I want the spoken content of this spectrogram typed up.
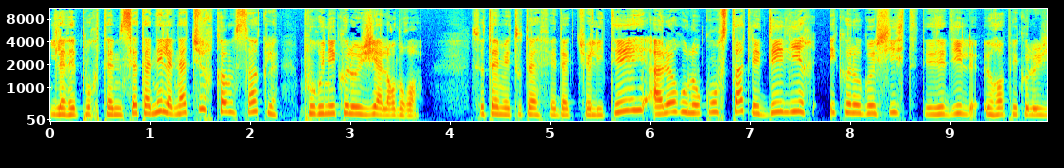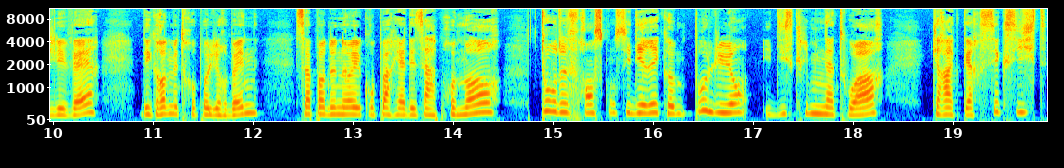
Il avait pour thème cette année la nature comme socle pour une écologie à l'endroit. Ce thème est tout à fait d'actualité à l'heure où l'on constate les délires écolo-gauchistes des édiles Europe Écologie Les Verts, des grandes métropoles urbaines, sapins de Noël comparés à des arbres morts, Tour de France considéré comme polluant et discriminatoire, caractère sexiste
